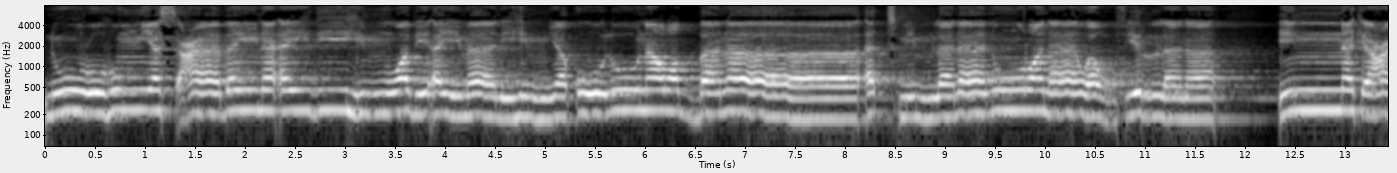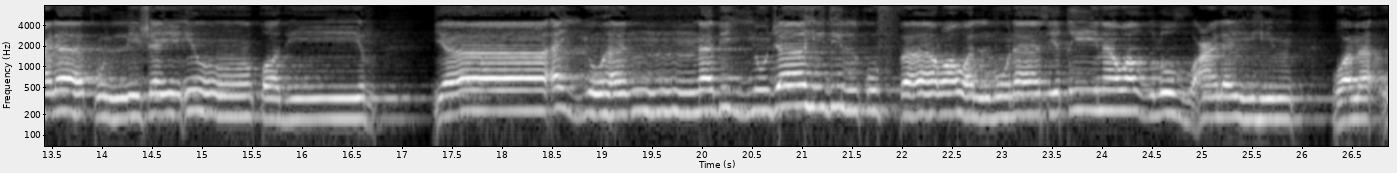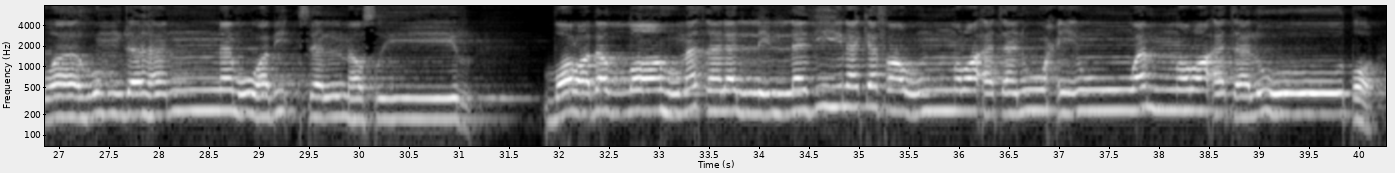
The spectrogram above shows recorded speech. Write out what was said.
نورهم يسعى بين أيديهم وبأيمانهم يقولون ربنا أتمم لنا نورنا واغفر لنا إنك على كل شيء قدير يا أيها النبي جاهد الكفار والمنافقين واغلظ عليهم ومأواهم جهنم وبئس المصير. ضرب الله مثلا للذين كفروا امرأة نوح وامرأة لوط.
